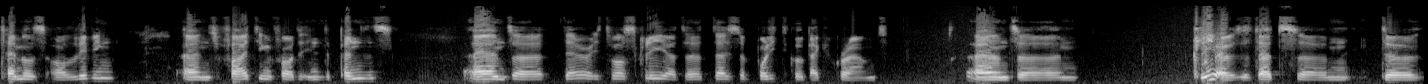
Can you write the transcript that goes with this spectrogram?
Tamils are living and fighting for the independence. And uh, there it was clear that there's a political background. And um, clear that um, the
